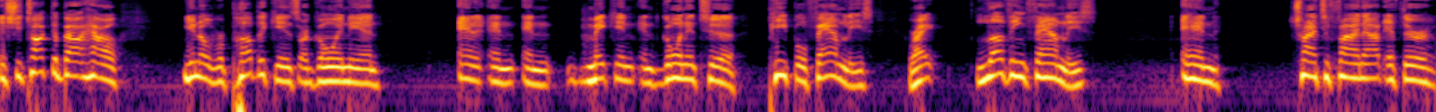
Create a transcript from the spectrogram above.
she talked about how, you know, Republicans are going in and, and, and making and going into people, families, right? Loving families and trying to find out if their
